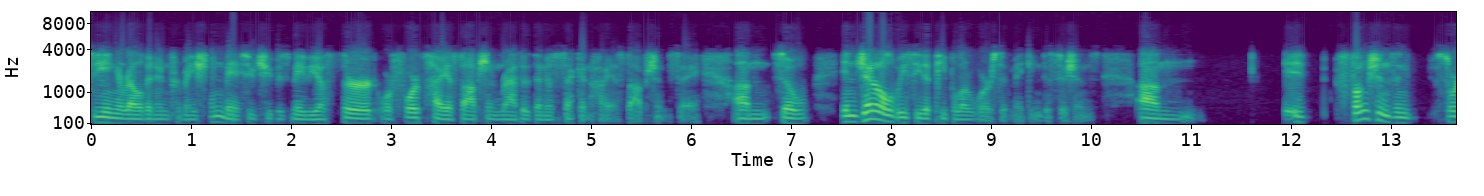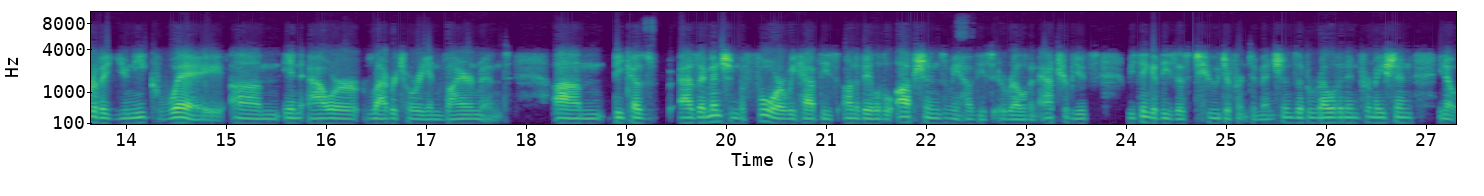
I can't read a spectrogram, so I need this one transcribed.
seeing irrelevant information makes you choose maybe a third or fourth highest option rather than a second highest option, say. Um, so, in general, we see that people are worse at making decisions. Um, it, functions in sort of a unique way um, in our laboratory environment um, because as I mentioned before, we have these unavailable options and we have these irrelevant attributes. We think of these as two different dimensions of irrelevant information, you know,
